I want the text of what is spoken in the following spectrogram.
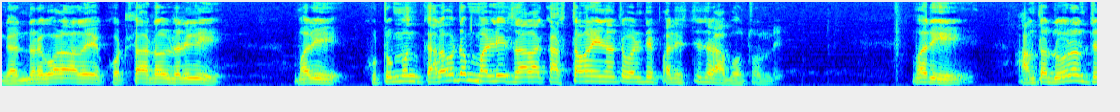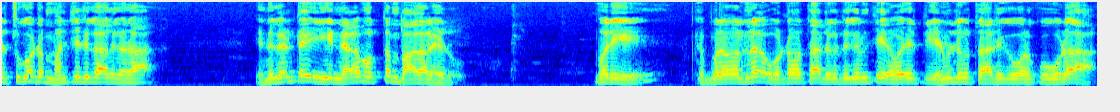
గందరగోళాలు కొట్లాటలు జరిగి మరి కుటుంబం కలవడం మళ్ళీ చాలా కష్టమైనటువంటి పరిస్థితి రాబోతుంది. మరి అంత దూరం తెచ్చుకోవడం మంచిది కాదు కదా. ఎందుకంటే ఈ నెల మొత్తం బాగాలేదు. మరి ఫిబ్రవరి నెల ఒకటవ తారీఖు దగ్గర నుంచి ఇరవై ఎనిమిదవ తారీఖు వరకు కూడా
